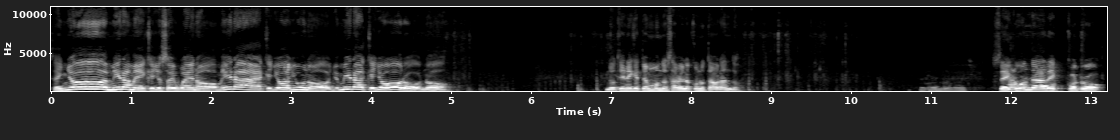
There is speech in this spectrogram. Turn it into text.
Señor, mírame que yo soy bueno. Mira que yo ayuno. Yo mira que yo oro. No. No tiene que todo el mundo saber lo que uno está orando. Segunda de Cor-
